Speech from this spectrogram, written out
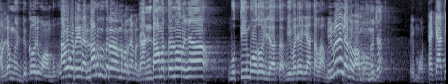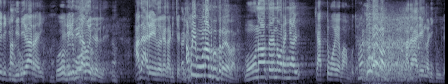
നല്ല മിടുക്ക ഒരു പാമ്പ്. അതുകൊണ്ട് ഈ രണ്ടാമത്തെ എന്ന് പറഞ്ഞാൽ രണ്ടാമത്തെ എന്ന് പറഞ്ഞാ ബുദ്ധിയും ബോധവും ഇല്ലാത്ത വിവരം ഇല്ലാത്ത പാമ്പ്. വിവരം ഇല്ലാത്ത പാമ്പ്. എന്ന് വെച്ചാ ഈ മുട്ടക്കകത്തിരിക്കും ബിരിയാറായി ഇല്ലല്ലേ ഇതുവരെ കടിച്ചിട്ട് അപ്പൊ ഈ മൂന്നാമത്തെ തരം ഏതാണ്? മൂന്നാമത്തെ എന്ന് പറഞ്ഞാൽ ചത്തുപോയ പാമ്പ്. അതാരെയും കടിക്കൂല.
